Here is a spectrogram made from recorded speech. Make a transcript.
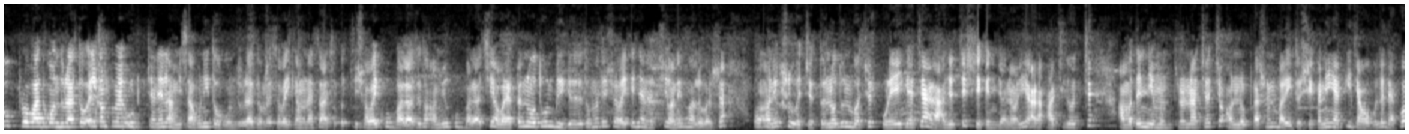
সুপ্রভাত বন্ধুরা, তো welcome to my YouTube channel আমি শ্রাবণী। তো বন্ধুরা, তোমরা সবাই কেমন আছো? আশা করছি সবাই খুব ভালো আছো। তো আমিও খুব ভালো আছি। আবার একটা নতুন ভিডিওতে তোমাদের সবাইকে জানাচ্ছি অনেক ভালোবাসা ও অনেক শুভেচ্ছা। তো নতুন বছর পড়েই গেছে, আর আজ হচ্ছে সেকেন্ড জানুয়ারি আর আজকে হচ্ছে আমাদের নিমন্ত্রণ আছে হচ্ছে অন্নপ্রাশন বাড়ি। তো সেখানেই আর কি যাব বলে দেখো,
